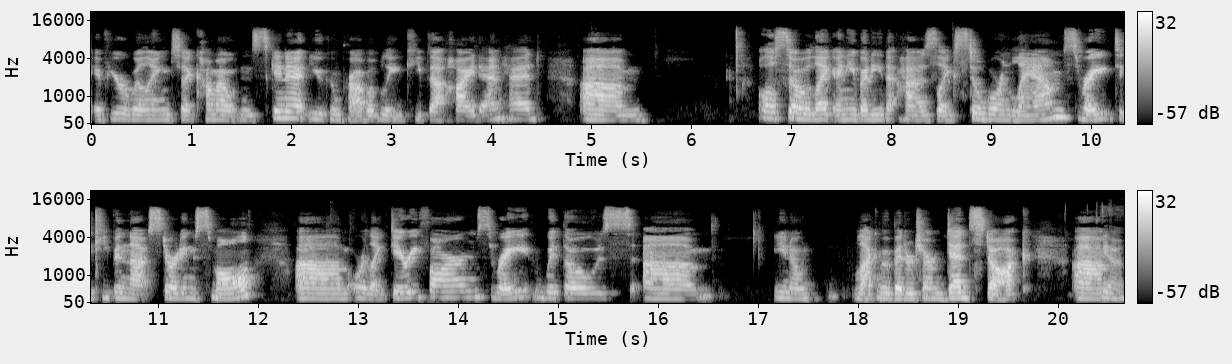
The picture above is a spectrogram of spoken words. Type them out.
if you're willing to come out and skin it, you can probably keep that hide and head. Um, also, like anybody that has like stillborn lambs, right, to keep in that starting small, um, or like dairy farms, right, with those, um, you know, lack of a better term, dead stock. Um, yeah.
